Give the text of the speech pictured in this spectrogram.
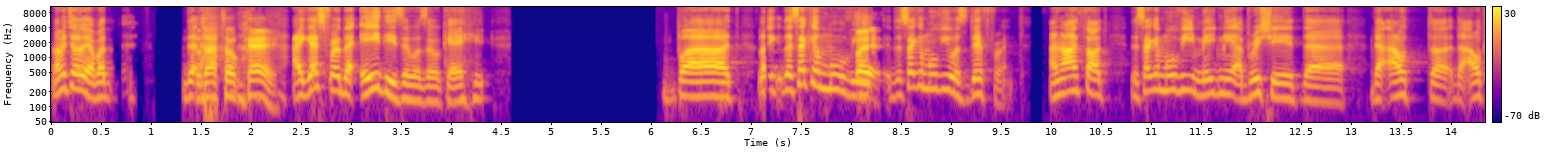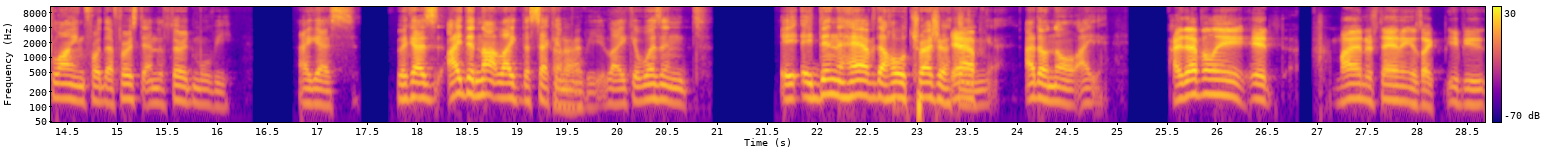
Let me tell you, but the, But that's okay. I guess for the 80s it was okay. But like the second movie, But- the second movie was different. And I thought the second movie made me appreciate the the out uh, the outline for the first and the third movie. I guess because I did not like the second Okay. movie. Like it wasn't it, it didn't have the whole treasure Yeah. thing. I don't know. I I definitely it. My understanding is like if you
